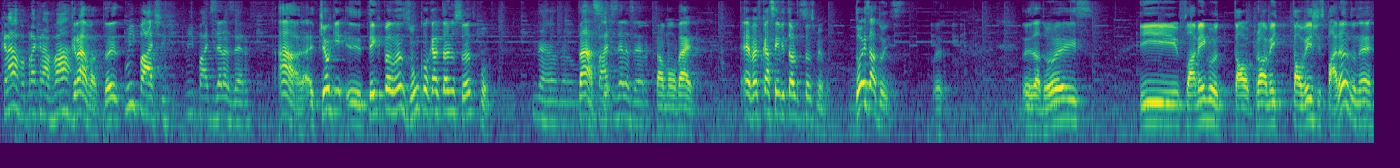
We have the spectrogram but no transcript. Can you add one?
Crava pra cravar? Crava. Dois... Um empate. Um empate 0x0. Ah, tinha alguém... tem que pelo menos um colocar a vitória no Santos, pô. Não, não. Tá, um empate 0x0. Tá bom, vai. É, vai ficar sem vitória do Santos mesmo. 2x2. 2x2. E Flamengo, tal, provavelmente, talvez disparando, né?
